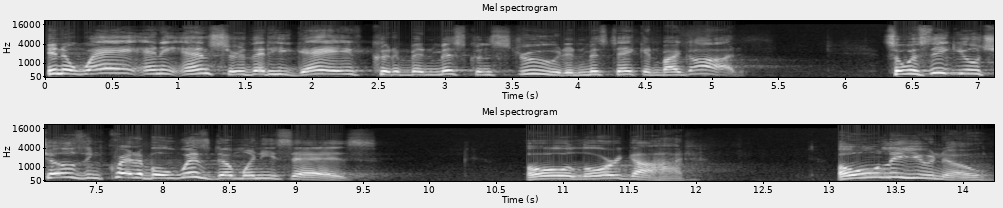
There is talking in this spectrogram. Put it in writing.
In a way, any answer that he gave could have been misconstrued and mistaken by God. So Ezekiel shows incredible wisdom when he says, Oh Lord God, only you know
